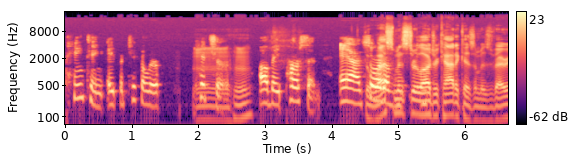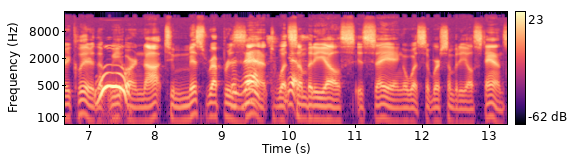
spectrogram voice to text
painting a particular picture mm-hmm. of a person. And the Westminster of, Larger Catechism is very clear that woo, we are not to misrepresent present, what yes. somebody else is saying or what where somebody else stands.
